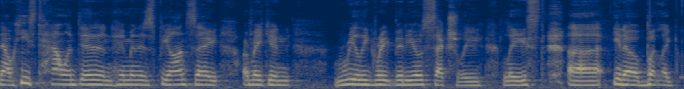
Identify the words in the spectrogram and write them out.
Now he's talented, and him and his fiance are making really great videos, sexually laced, uh, you know, but like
